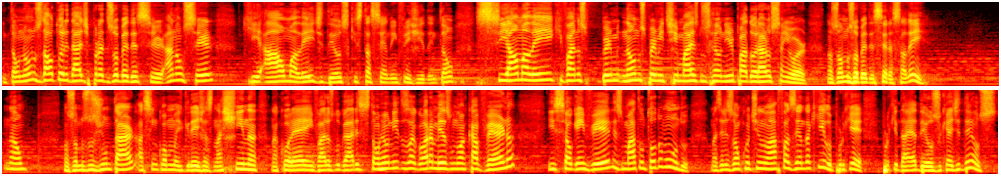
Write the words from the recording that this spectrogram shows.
Então não nos dá autoridade para desobedecer, a não ser que há uma lei de Deus que está sendo infringida. Então, se há uma lei que vai nos, não nos permitir mais nos reunir para adorar o Senhor, nós vamos obedecer essa lei? Não. Nós vamos nos juntar, assim como igrejas na China, na Coreia, em vários lugares, estão reunidas agora mesmo numa caverna, e se alguém vê, eles matam todo mundo. Mas eles vão continuar fazendo aquilo. Por quê? Porque dai a Deus o que é de Deus.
